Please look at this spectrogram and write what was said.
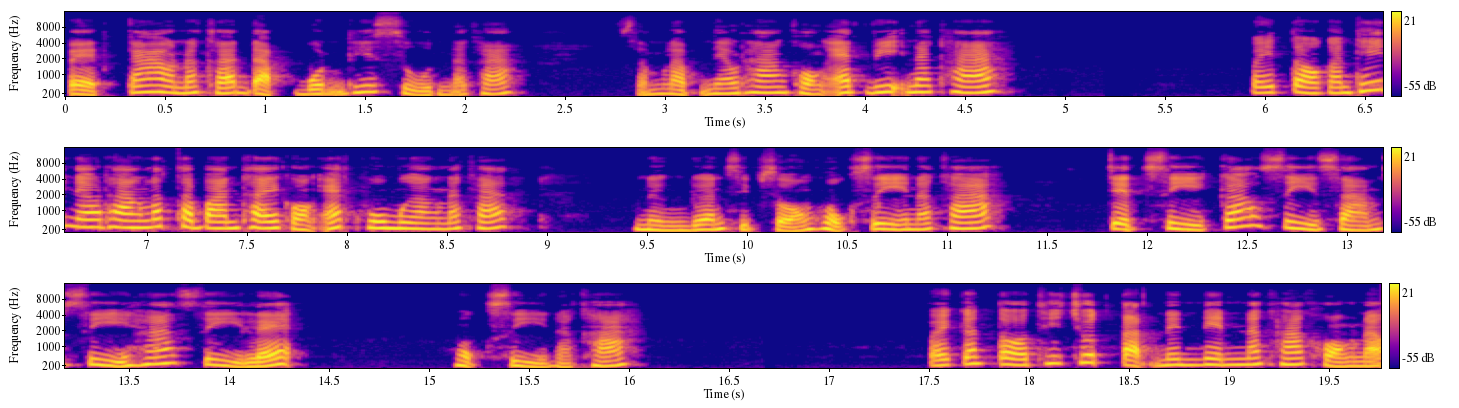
แปดเก้านะคะ ดับบนที่ศูนย์นะคะสำหรับแนวทางของแอดวินะคะ ไปต่อกันที่แนวทางรัฐบาลไทยของแอดคูเมืองนะคะหนึ่งเดือนสิบสองหกสี่นะคะเจ็ดสี่เก้าสี่สามสี่ห้าสี่และหกสี่นะคะ ไปกันต่อที่ชุดตัดเน้นๆนะคะของนา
